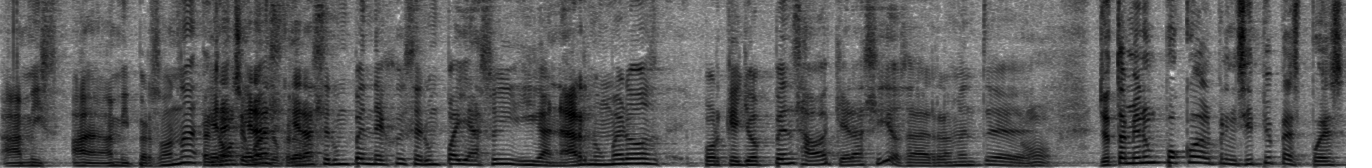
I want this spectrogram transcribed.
a mis a, a mi persona era, igual, era, ser un pendejo y ser un payaso y, y ganar números porque yo pensaba que era así o sea realmente No. Yo también un poco al principio, pero después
